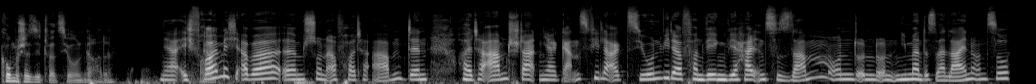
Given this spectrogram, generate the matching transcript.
komische Situation gerade. Ja, ich freue Ja. mich aber ähm, schon auf heute Abend, denn heute Abend starten ja ganz viele Aktionen wieder, von wegen wir halten zusammen und, und, und niemand ist alleine und so.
